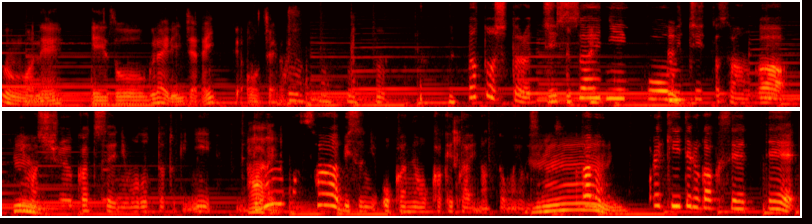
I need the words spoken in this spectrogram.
部分はね、映像ぐらいでいいんじゃないって思っちゃいます。うんうんうんうんだとしたら実際にこううん道下さんがうん。今就活生に戻った時にどはい。んなサービスにお金をかけたいなって思います、うん。多分これ聞いてる学生って、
